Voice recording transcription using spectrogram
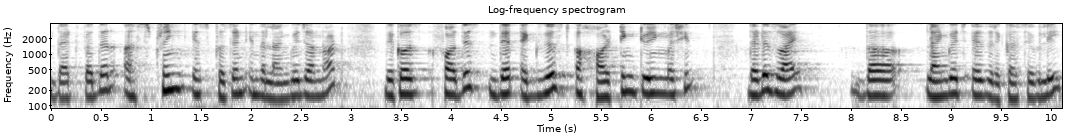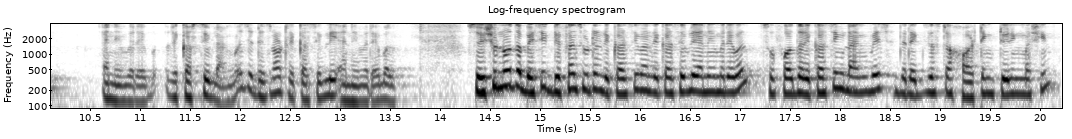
that whether a string is present in the language or not because for this there exists a halting Turing machine. That is why the language is recursively enumerable recursive language. It is not recursively enumerable. So you should know the basic difference between recursive and recursively enumerable. So for the recursive language there exists a halting Turing machine.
